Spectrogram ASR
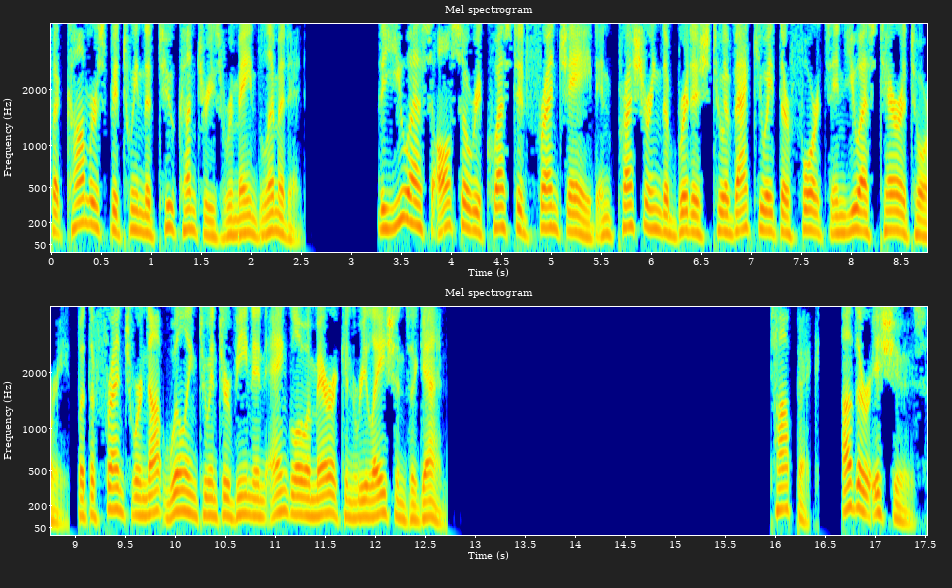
but commerce between the two countries remained limited. The U.S. also requested French aid in pressuring the British to evacuate their forts in U.S. territory, but the French were not willing to intervene in Anglo-American relations again. Other issues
